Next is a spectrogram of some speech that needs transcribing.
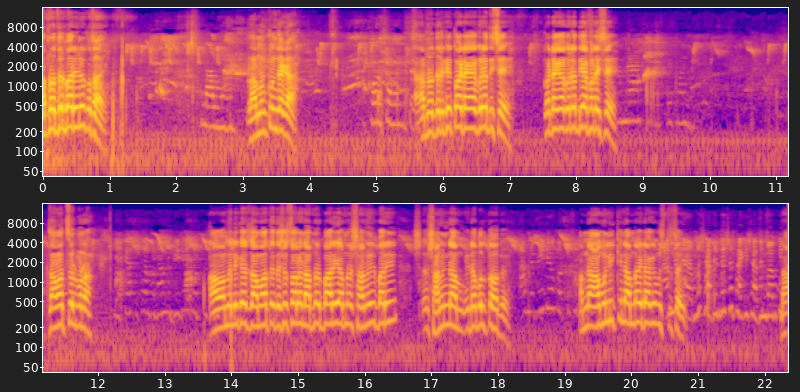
আপনাদের বাড়ি হলো কোথায়? লালমোহন। কোন জায়গা? আপনাদেরকে কয় টাকা করে দিছে? কয় টাকা করে দিয়া পাঠাইছে? জামাত চলবো না। আওয়ামী লীগের জামাতে দেশে চলে না আপনার বাড়ি, আপনার স্বামীর বাড়ি, স্বামীর নাম, এটা বলতে হবে। আপনার আওয়ামী লীগ কিনা আমরা এটা আগে বুঝতে চাই। না,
